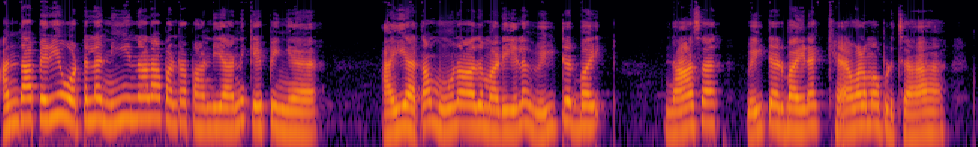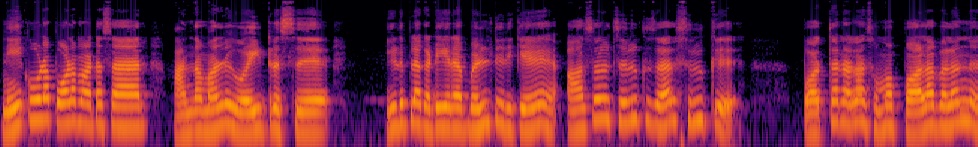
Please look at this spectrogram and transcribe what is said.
அந்த பெரிய ஹோட்டலில் நீ என்னடா பண்ணுற பாண்டியான்னு கேட்பீங்க ஐயா தான் மூணாவது மாடியில் வெயிட்டர் பாய். நான் சார் வெயிட்டர் பாய்னா கேவலமாக பிடிச்சா? நீ கூட போட மாட்ட சார். அந்த மாதிரி ஒயிட் ட்ரெஸ்ஸு இடுப்பில் கட்டிக்கிற பெல்ட் இருக்கே. அசல் சில்க்கு சார் சில்க்கு. பொத்தனெல்லாம் சும்மா பல பலன்னு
